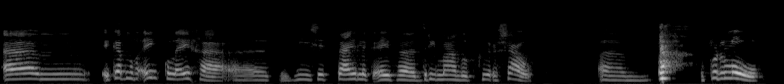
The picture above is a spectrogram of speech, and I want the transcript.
um, ik heb nog één collega, uh, die zit tijdelijk even drie maanden op Curaçao. Um, voor de lol.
